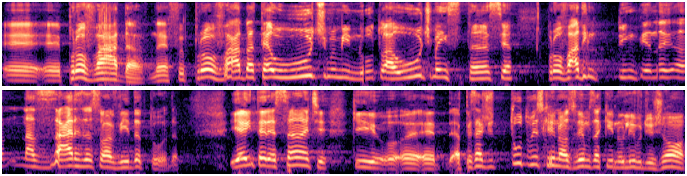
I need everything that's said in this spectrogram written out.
é, é, provada. Né? Foi provado até o último minuto, a última instância, provado em, em, nas áreas da sua vida toda. E é interessante que, é, é, apesar de tudo isso que nós vemos aqui no livro de Jó,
